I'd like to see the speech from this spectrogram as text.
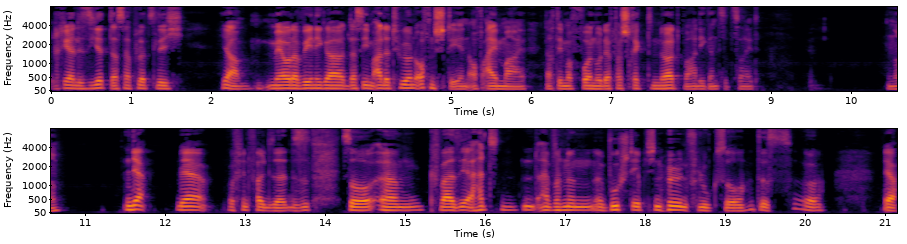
realisiert, dass er plötzlich ja, mehr oder weniger, dass ihm alle Türen offen stehen auf einmal, nachdem er vorher nur der verschreckte Nerd war die ganze Zeit. Ne? Ja, ja, auf jeden Fall dieser, das ist so ähm, quasi, er hat einfach einen äh, buchstäblichen Höhenflug so. Das, äh, ja,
